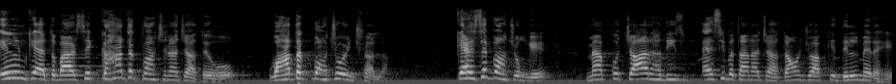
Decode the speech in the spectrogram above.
इल्म के एतबार से कहाँ तक पहुँचना चाहते हो? वहाँ तक पहुंचो इंशाला कैसे पहुंचोगे? मैं आपको चार हदीस ऐसी बताना चाहता हूँ जो आपके दिल में रहे,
